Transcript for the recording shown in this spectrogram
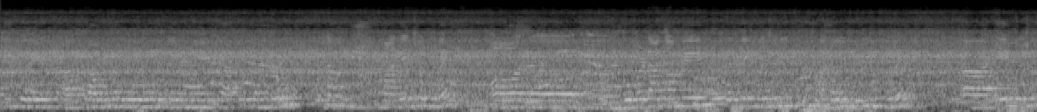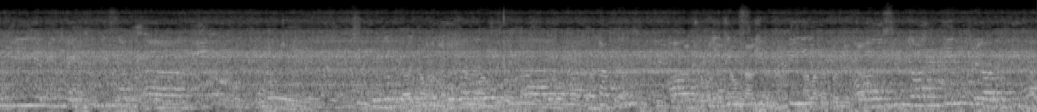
কী করে ক্রাউড কন্ট্রোল করতে হয় ट्रैफिक कंट्रोल ওটা মানে চলবে और गोबरडांगा में प्रत्येक बच्चे की भालो एंट्री हुए एक बच्चों की अभी फैक्ट्री की सब और लेकिन सेफ्टी और सिक्योरिटी प्रायोरिटी था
